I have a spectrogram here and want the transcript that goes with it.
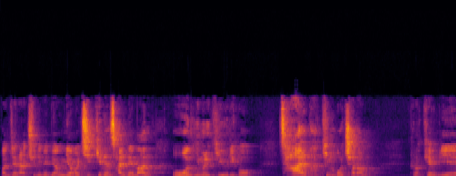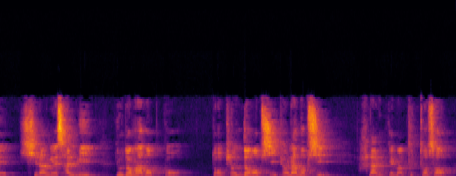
언제나 주님의 명령을 지키는 삶에만 온 힘을 기울이고 잘 박힌 모처럼 그렇게 우리의 신앙의 삶이 요동함 없고 또 변동 없이 변함 없이 하나님께만 붙어서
